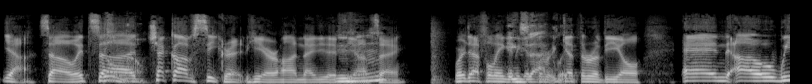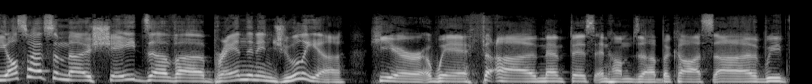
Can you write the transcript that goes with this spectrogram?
Yeah, so it's You'll uh, know. Chekhov's secret here on 90 Day Fiance. We're definitely going to get, the, Exactly. get the reveal. And uh, we also have some uh, shades of uh, Brandon and Julia here with uh, Memphis and Hamza because uh, we've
